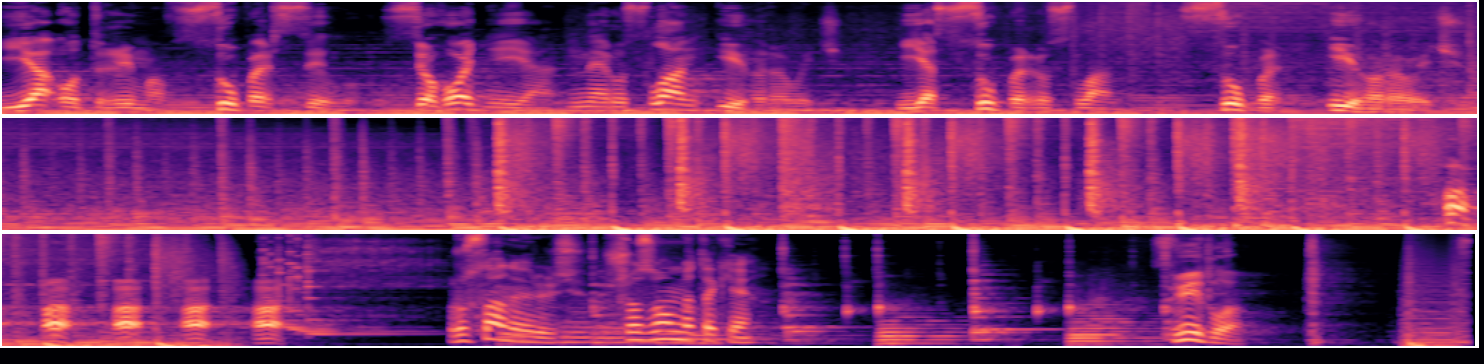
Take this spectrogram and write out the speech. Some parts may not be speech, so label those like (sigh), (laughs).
Я отримав суперсилу. Сьогодні я не Руслан Ігорович. Я супер Руслан. Супер Ігорович. Руслан Юрійович, що з вами таке? Світло.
